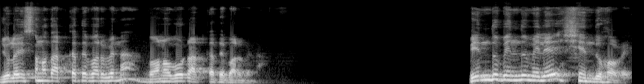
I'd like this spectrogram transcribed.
জুলাই সনদ আটকাতে পারবে না, গণভোট আটকাতে পারবে না। বিন্দু বিন্দু মিলে সিন্ধু হবে।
